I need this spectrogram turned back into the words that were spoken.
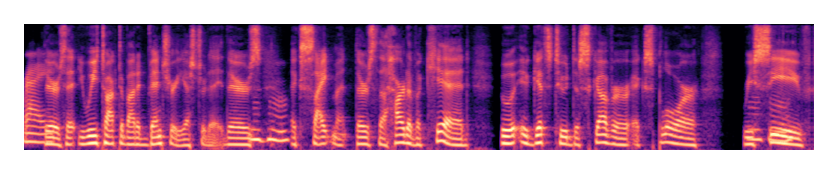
Right. There's it. We talked about adventure yesterday. There's mm-hmm. excitement. There's the heart of a kid who gets to discover, explore. Receive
